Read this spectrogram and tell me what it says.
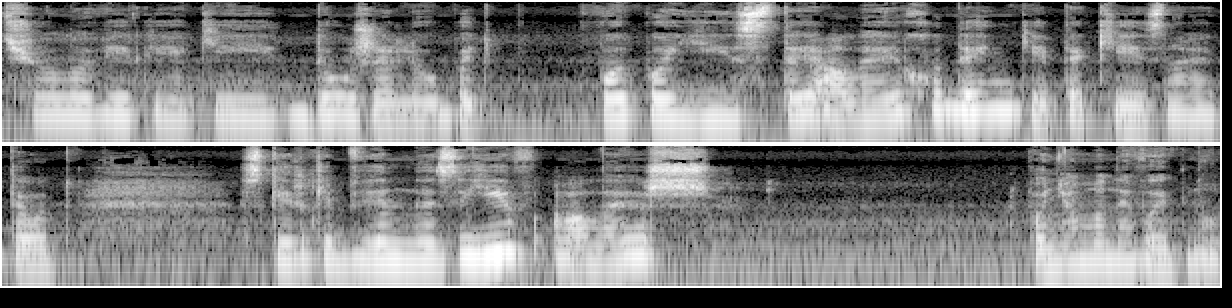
чоловік, який дуже любить по- поїсти, але худенький такий, знаєте, от скільки б він не з'їв, але ж по ньому не видно.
